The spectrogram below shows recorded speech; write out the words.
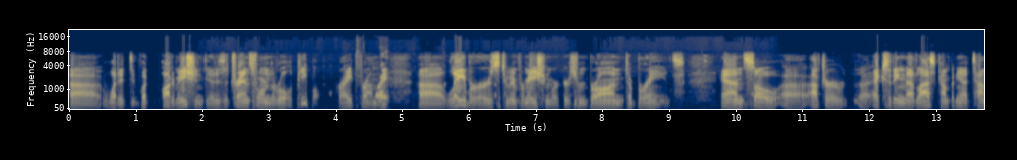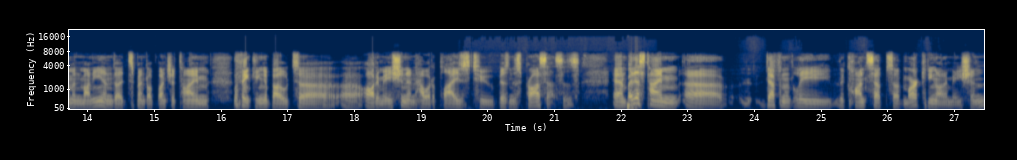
uh, what it what automation did is it transformed the role of people right? From right. Uh, laborers to information workers, from brawn to brains. And so uh, after uh, exiting that last company, I had time and money, and I'd spent a bunch of time thinking about uh, uh, automation and how it applies to business processes. And by this time, uh, definitely the concepts of marketing automation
